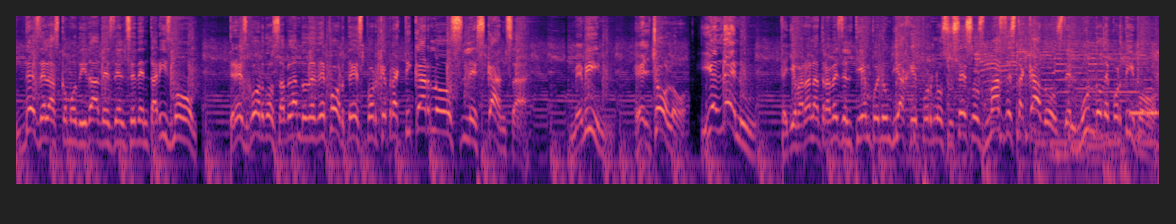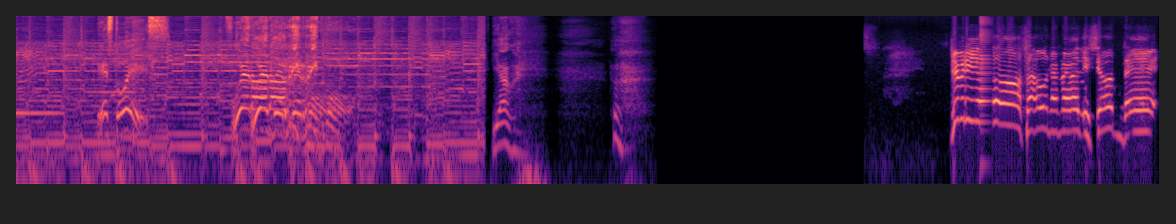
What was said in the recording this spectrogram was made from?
Desde las comodidades del sedentarismo, tres gordos hablando de deportes porque practicarlos les cansa. Memín, el Cholo y el Nenu te llevarán a través del tiempo en un viaje por los sucesos más destacados del mundo deportivo. Esto es Fuera, de, ritmo. Ya, güey. Bienvenidos a una nueva edición de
